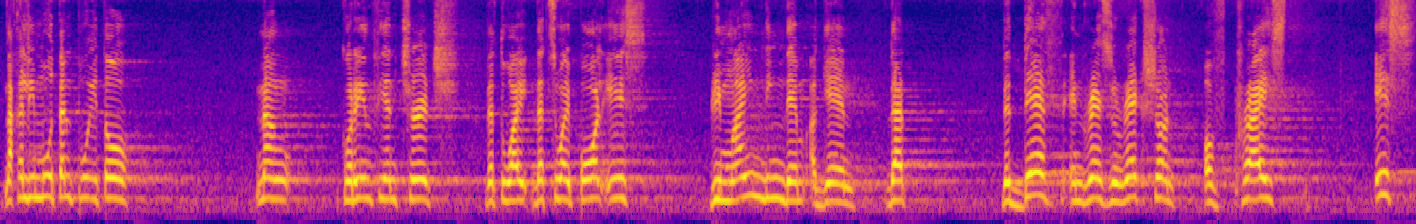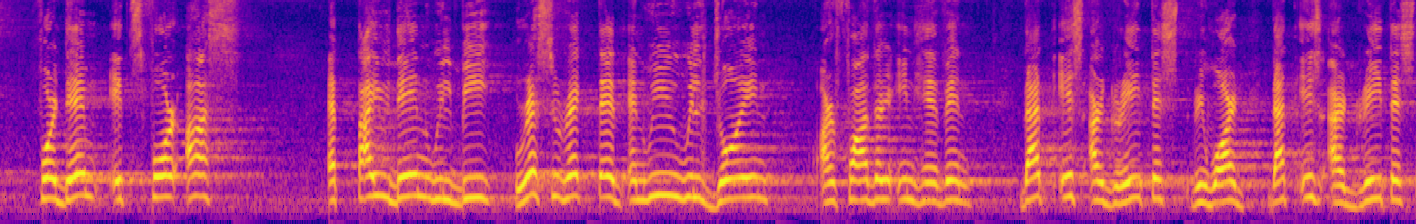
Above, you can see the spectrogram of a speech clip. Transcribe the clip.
Nakalimutan po ito ng Corinthian church. That why, that's why Paul is reminding them again that the death and resurrection of Christ is for them, it's for us. At tayo din will be resurrected and we will join our Father in heaven. That is our greatest reward. That is our greatest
